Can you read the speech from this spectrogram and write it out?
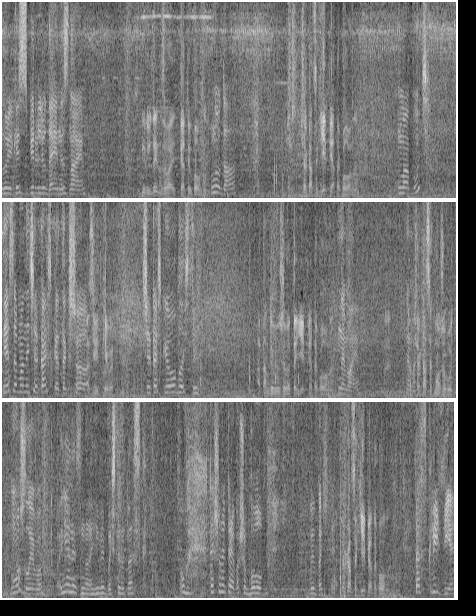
ну, якийсь збір людей, не знаю. Збір людей називають п'ятою колоною. Ну так. Да. В Черкасах є п'ята колона? Мабуть. Я сама не Черкаська, так що А звідки ви? Черкаської області А там, де ви живете, є п'ята колона? немає. В Немає. Черкасах може бути. Можливо. Я не знаю, вибачте, будь ласка. Ой, те, що не треба, щоб було. Вибачте. В Черкасах є п'ята колона? Та скрізь є.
